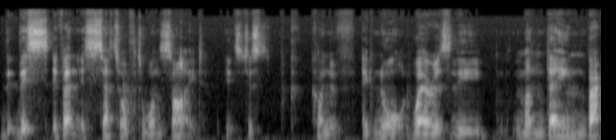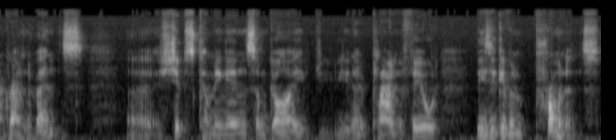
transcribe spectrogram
This event is set off to one side. It's just kind of ignored, whereas the mundane background events, uh, ships coming in, some guy, you know, ploughing a field, these are given prominence.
